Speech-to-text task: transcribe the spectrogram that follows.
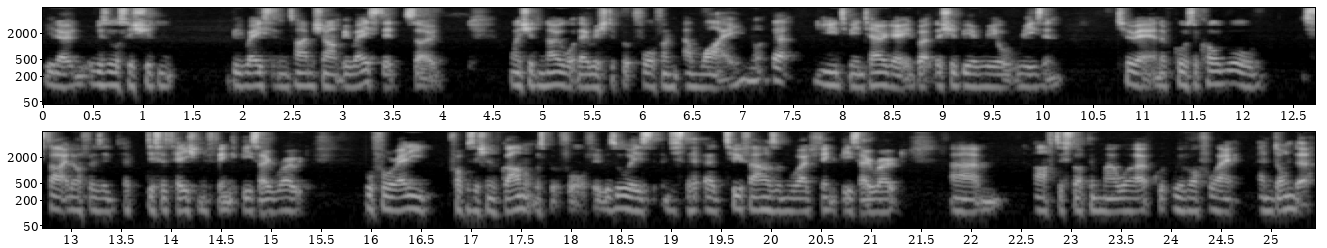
You know, resources shouldn't be wasted and time shan't be wasted. So one should know what they wish to put forth and, and why. Not that you need to be interrogated, but there should be a real reason to it. And of course, the Cold Wall started off as a, a dissertation think piece I wrote before any proposition of garment was put forth. It was always just a, a 2,000 word think piece I wrote um, after stopping my work with, with Off White and Donda.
